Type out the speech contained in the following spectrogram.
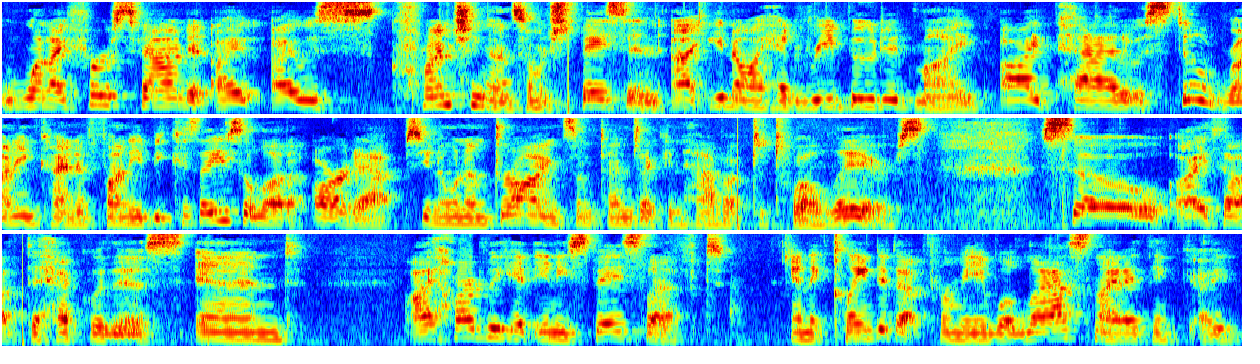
when I first found it, I, I was crunching on so much space, and I, you know I had rebooted my iPad. It was still running kind of funny because I use a lot of art apps. You know, when I'm drawing, sometimes I can have up to twelve layers. So I thought, the heck with this, and I hardly had any space left, and it cleaned it up for me. Well, last night I think I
